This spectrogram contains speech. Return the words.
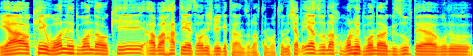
ja, okay, One-Hit-Wonder, okay, aber hat dir jetzt auch nicht wehgetan, so nach dem Motto. Und ich habe eher so nach One-Hit-Wonder gesucht, der, wo du,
